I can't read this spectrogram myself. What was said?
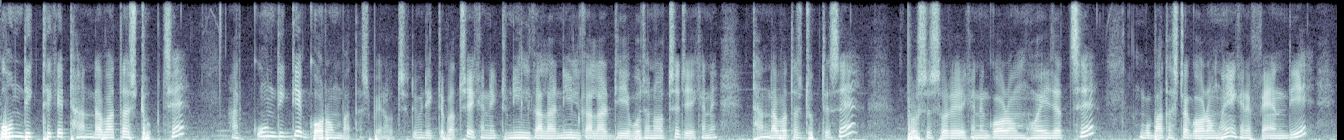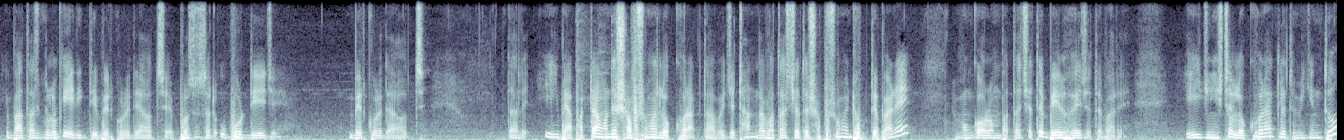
কোন দিক থেকে ঠান্ডা বাতাস ঢুকছে আর কোন দিক দিয়ে গরম বাতাস বের হচ্ছে? তুমি দেখতে পাচ্ছ এখানে একটু নীল কালার নীল কালার দিয়ে বোঝানো হচ্ছে যে এখানে ঠান্ডা বাতাস ঢুকতেছে। প্রসেসরে এখানে গরম হয়ে যাচ্ছে। বাতাসটা গরম হয়ে এখানে ফ্যান দিয়ে এই বাতাসগুলোকে এদিক দিয়ে বের করে দেওয়া হচ্ছে। প্রসেসর উপর দিয়ে যে বের করে দেওয়া হচ্ছে। তাহলে এই ব্যাপারটা আমাদের সবসময় লক্ষ্য রাখতে হবে যে ঠান্ডা বাতাস যাতে সবসময় ঢুকতে পারে এবং গরম বাতাস যাতে বের হয়ে যেতে পারে। এই জিনিসটা লক্ষ্য রাখলে তুমি কিন্তু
